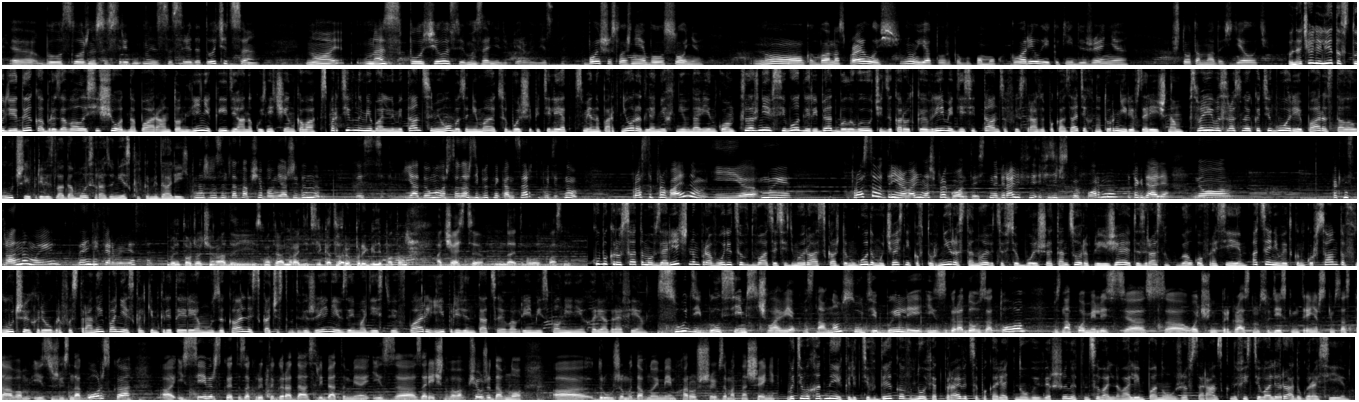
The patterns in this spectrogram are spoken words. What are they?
Э, было сложно сосредоточиться. Но у нас получилось, и мы заняли первое место. Больше сложнее было Соне. Но как бы она справилась, ну и я тоже как бы помог. Говорил ей, какие движения, что там надо сделать. В начале лета в студии ДЭК образовалась еще одна пара Антон Линик и Диана Кузнеченкова. Спортивными бальными танцами оба занимаются больше пяти лет. Смена партнера для них не в новинку. Сложнее всего для ребят было выучить за короткое время 10 танцев и сразу показать их на турнире в Заречном. В своей возрастной категории пара стала лучше и привезла домой сразу несколько медалей. Наш результат вообще был неожиданным. То есть я думала, что наш дебютный концерт будет, ну, просто провальным, и мы просто тренировали наш прогон, то есть набирали физическую форму и так далее. Но, как ни странно, мы заняли первое место. Были тоже очень рады, и несмотря на родителей, которые прыгали потом отчасти, да, это было классно. Кубок Русатома в Заречном проводится в 27 раз. С каждым годом участников турнира становится все больше. Танцоры приезжают из разных уголков России. Оценивает конкурсантов лучшие хореографы страны по нескольким критериям. Музыкальность, качество движения, взаимодействие в паре и презентация во время исполнения хореографии. Судей был 70 человек. В основном судьи были из городов Зато, познакомились э, с очень прекрасным судейским тренерским составом из Железногорска, а, из Северска, это закрытые города. С ребятами из а, Заречного вообще уже давно э, дружим и давно имеем хорошие взаимоотношения. В эти выходные коллектив ДЭКа вновь отправится покорять новые вершины танцевального Олимпа, но уже в Саранск на фестивале «Радуга России».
